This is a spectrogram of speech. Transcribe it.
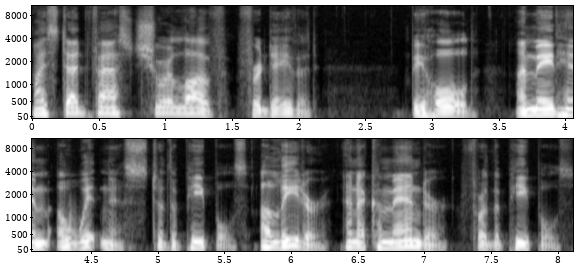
my steadfast, sure love for David. Behold, I made him a witness to the peoples, a leader and a commander for the peoples.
